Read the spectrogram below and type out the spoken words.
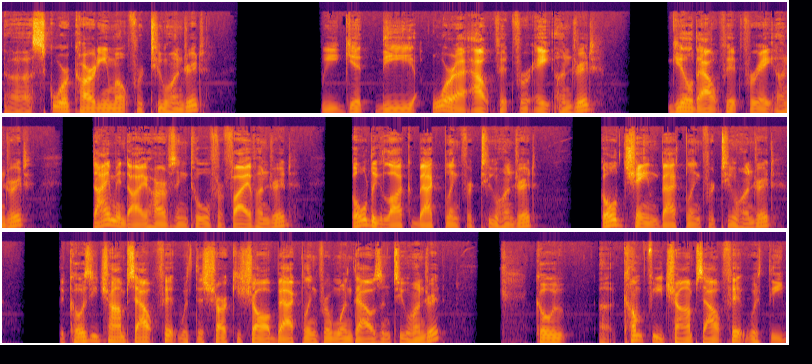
uh, scorecard emote for 200. We get the aura outfit for 800, guild outfit for 800, diamond eye harvesting tool for 500, Goldilock back bling for 200, gold chain back bling for 200, the cozy chomps outfit with the sharky shawl back bling for 1200 Co uh, Comfy Chomps outfit with the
